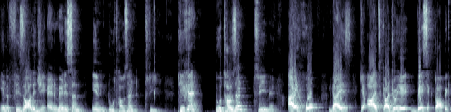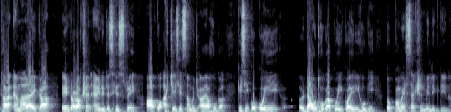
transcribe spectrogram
in Physiology and Medicine in 2003. ठीक है? 2003 में। आई होप गाइज़ कि आज का जो ये बेसिक टॉपिक था एमआरआई का introduction and it is history आपको अच्छे से समझ आया होगा। किसी को कोई डाउट होगा, कोई क्वेरी होगी तो कमेंट सेक्शन में लिख देना।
